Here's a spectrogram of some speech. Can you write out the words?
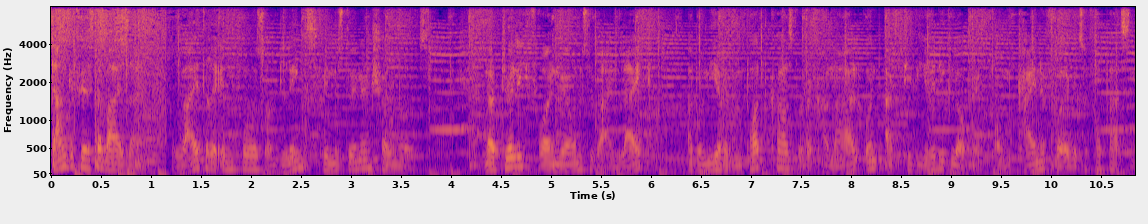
Danke fürs Dabeisein. Weitere Infos und Links findest du in den Show Notes. Natürlich freuen wir uns über ein Like, abonniere den Podcast oder Kanal und aktiviere die Glocke, um keine Folge zu verpassen.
